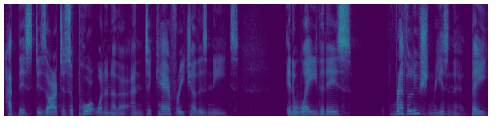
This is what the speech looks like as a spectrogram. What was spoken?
had this desire to support one another and to care for each other's needs in a way that is revolutionary, isn't it? They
